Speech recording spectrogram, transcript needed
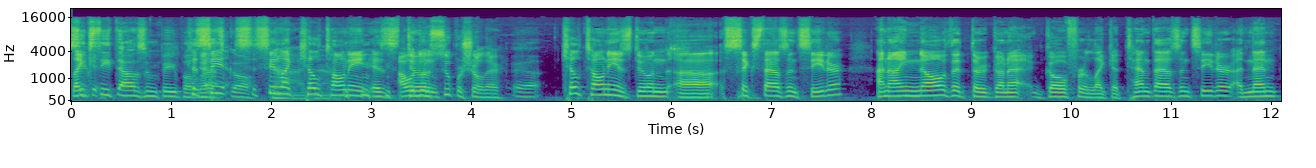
like, Sixty thousand people. Cause Let's see, go. s- see, like Kill Tony is I would do a super show there. Kill Tony is doing uh, six thousand seater, and I know that they're gonna go for like a ten thousand seater, and then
